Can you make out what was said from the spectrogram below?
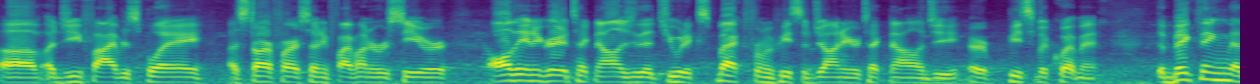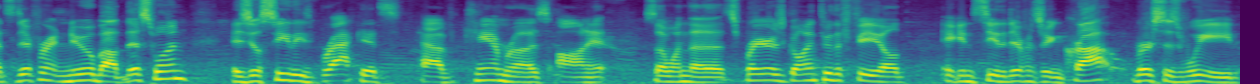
of a G5 display, a Starfire 7500 receiver, all the integrated technology that you would expect from a piece of John Deere technology or piece of equipment. The big thing that's different new about this one is you'll see these brackets have cameras on it so when the sprayer is going through the field, it can see the difference between crop versus weed,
